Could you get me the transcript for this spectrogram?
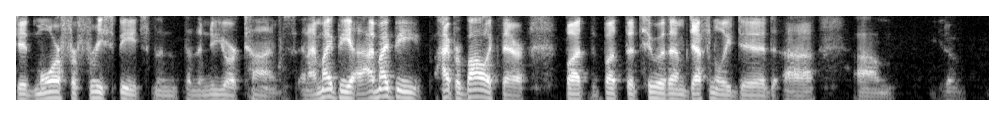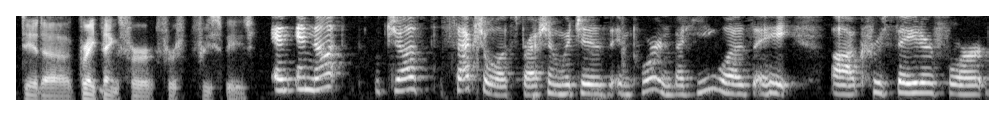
did more for free speech than, than the New York Times. And I might be I might be hyperbolic there, but but the two of them definitely did uh, um, did uh, great things for for free speech. And and not just sexual expression, which is important, but he was a uh, crusader for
